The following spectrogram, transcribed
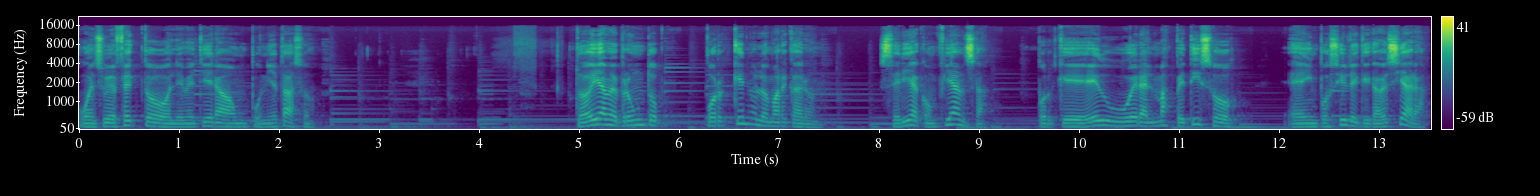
o en su defecto le metiera un puñetazo. Todavía me pregunto por qué no lo marcaron. ¿Sería confianza? ¿Porque Edu era el más petizo e imposible que cabeceara?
